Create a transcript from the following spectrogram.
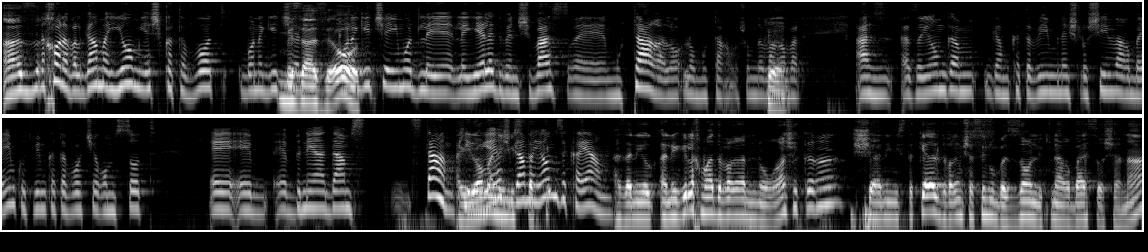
אז נכון, אבל גם היום יש כתבות, בוא נגיד של... מזעזעות. בוא נגיד שאם עוד ל, לילד בן 17 מותר, לא, לא מותר לו שום דבר, כן. אבל... אז, אז היום גם, גם כתבים בני 30 ו-40 כותבים כתבות שרומסות אה, אה, אה, בני אדם סתם, כאילו, יש, גם מסתכל- היום זה קיים. אז אני, אני אגיד לך מה הדבר הנורא שקרה, שאני מסתכל על דברים שעשינו בזון לפני 14 שנה,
